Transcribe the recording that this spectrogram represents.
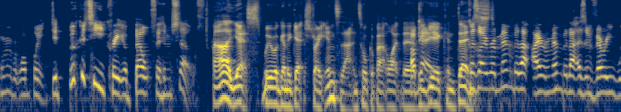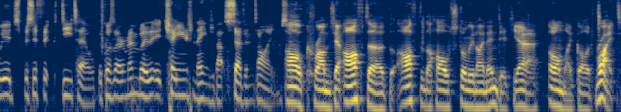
remember at one point, did Booker T create a belt for himself? Ah, yes, we were going to get straight into that and talk about like the, the year condensed. Because I remember that I remember that as a very weird specific detail because I remember that it changed names about seven times. Oh crumbs! Yeah, after after the whole storyline ended, yeah. Oh my god! Right.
